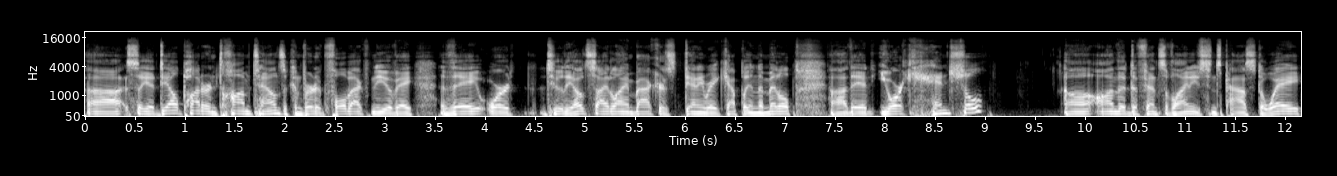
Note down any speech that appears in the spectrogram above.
Uh, so had Dale Potter and Tom Towns, a converted fullback from the U of A. They were two of the outside linebackers, Danny Ray Kepley in the middle. Uh, they had York Henschel uh, on the defensive line. He's since passed away.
